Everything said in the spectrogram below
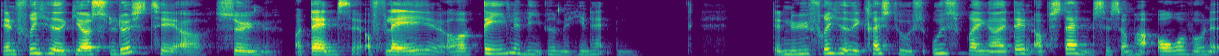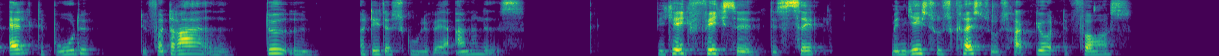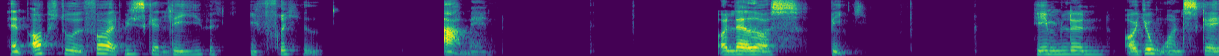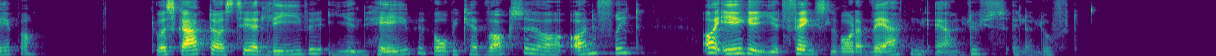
Den frihed giver os lyst til at synge og danse og flage og dele livet med hinanden. Den nye frihed i Kristus udspringer af den opstandelse, som har overvundet alt det brudte, det fordrejede, døden og det, der skulle være anderledes. Vi kan ikke fikse det selv, men Jesus Kristus har gjort det for os. Han opstod for, at vi skal leve i frihed. Amen. Og lad os bede. himlen og jordens skaber. Du har skabt os til at leve i en have, hvor vi kan vokse og ånde frit, og ikke i et fængsel, hvor der hverken er lys eller luft.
